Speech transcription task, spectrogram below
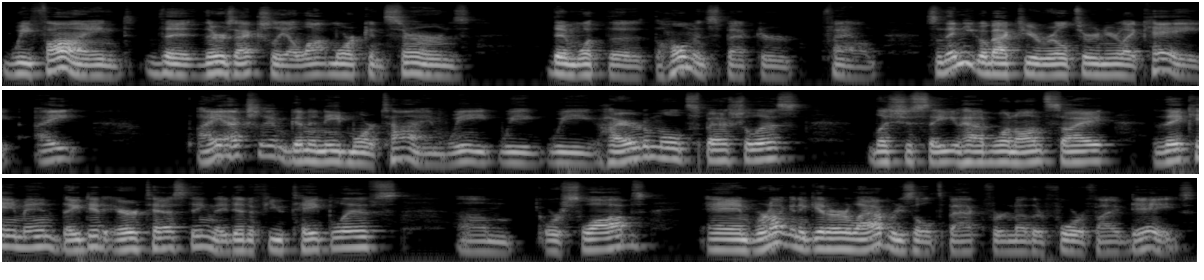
we find that there's actually a lot more concerns than what the the home inspector found. So then you go back to your realtor and you're like, hey, I I actually am going to need more time. We we we hired a mold specialist. Let's just say you had one on site. They came in, they did air testing, they did a few tape lifts um, or swabs, and we're not going to get our lab results back for another four or five days,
